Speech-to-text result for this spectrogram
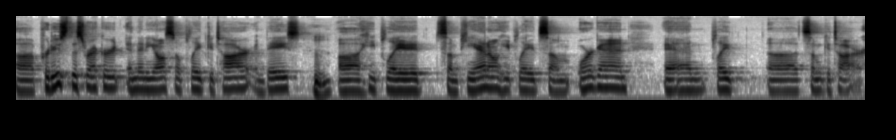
uh, produced this record, and then he also played guitar and bass. Mm-hmm. Uh, he played some piano. He played some organ, and played uh, some guitar.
